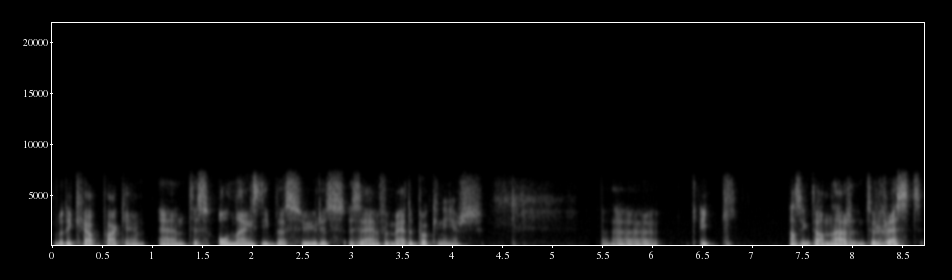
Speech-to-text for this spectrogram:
dat ik ga pakken, en het is ondanks die blessures, zijn voor mij de Buccaneers. Eh, ik, als ik dan naar de rest,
